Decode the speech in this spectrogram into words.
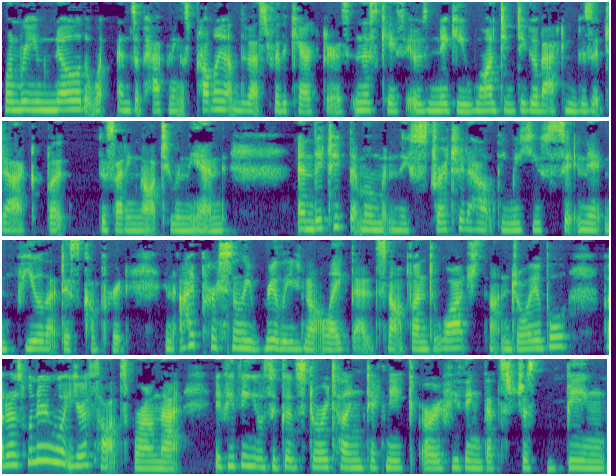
one where you know that what ends up happening is probably not the best for the characters. In this case, it was Nikki wanting to go back and visit Jack, but deciding not to in the end. And they take that moment and they stretch it out. They make you sit in it and feel that discomfort. And I personally really do not like that. It's not fun to watch. It's not enjoyable. But I was wondering what your thoughts were on that. If you think it was a good storytelling technique or if you think that's just being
